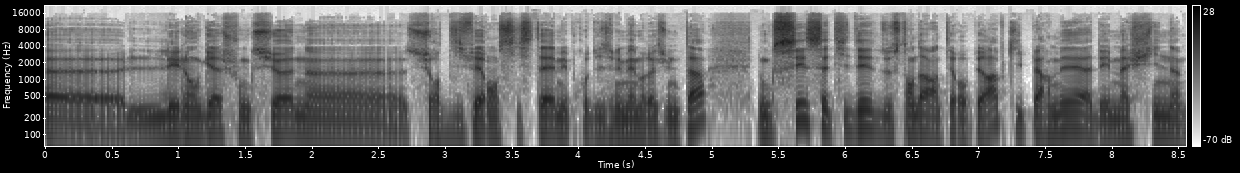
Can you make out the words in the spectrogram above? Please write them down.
euh, les langages fonctionnent euh, sur différents systèmes et produisent les mêmes résultats. Donc c'est cette idée de standard interopérable qui permet à des machines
